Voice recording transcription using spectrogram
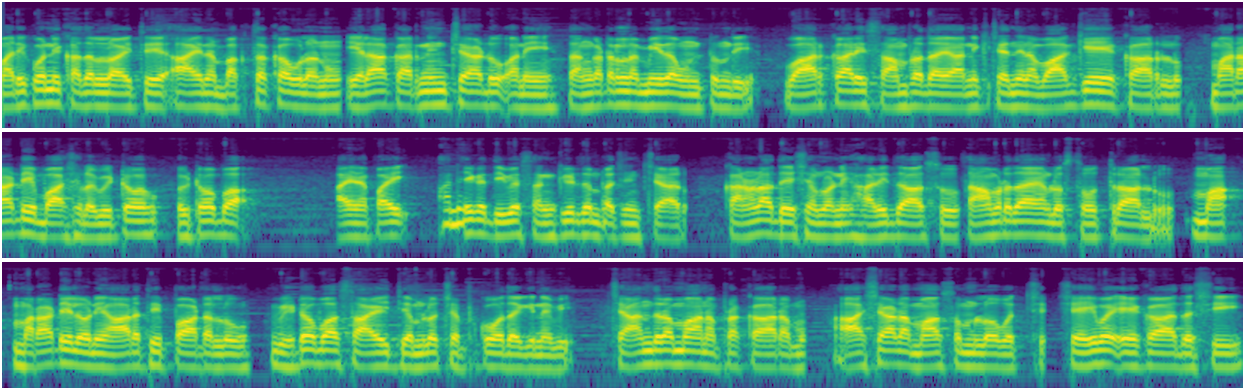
మరికొన్ని కథల్లో అయితే ఆయన భక్త కవులను ఎలా కర్ణించాడు అనే సంఘటనల మీద ఉంటుంది. వార్కారి సాంప్రదాయానికి చెందిన వాగ్గేయకారులు మరాఠీ భాషలో విఠో విఠోబా ఆయనపై అనేక దివ్య సంకీర్తనలు రచించారు. కన్నడ దేశంలోని హరిదాసు సాంప్రదాయంలో స్తోత్రాలు మా మరాఠీలోని ఆరతి పాటలు విఠోబా సాహిత్యంలో చెప్పుకోదగినవి. చాంద్రమాన ప్రకారము ఆషాఢ మాసంలో వచ్చే శైవ ఏకాదశి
